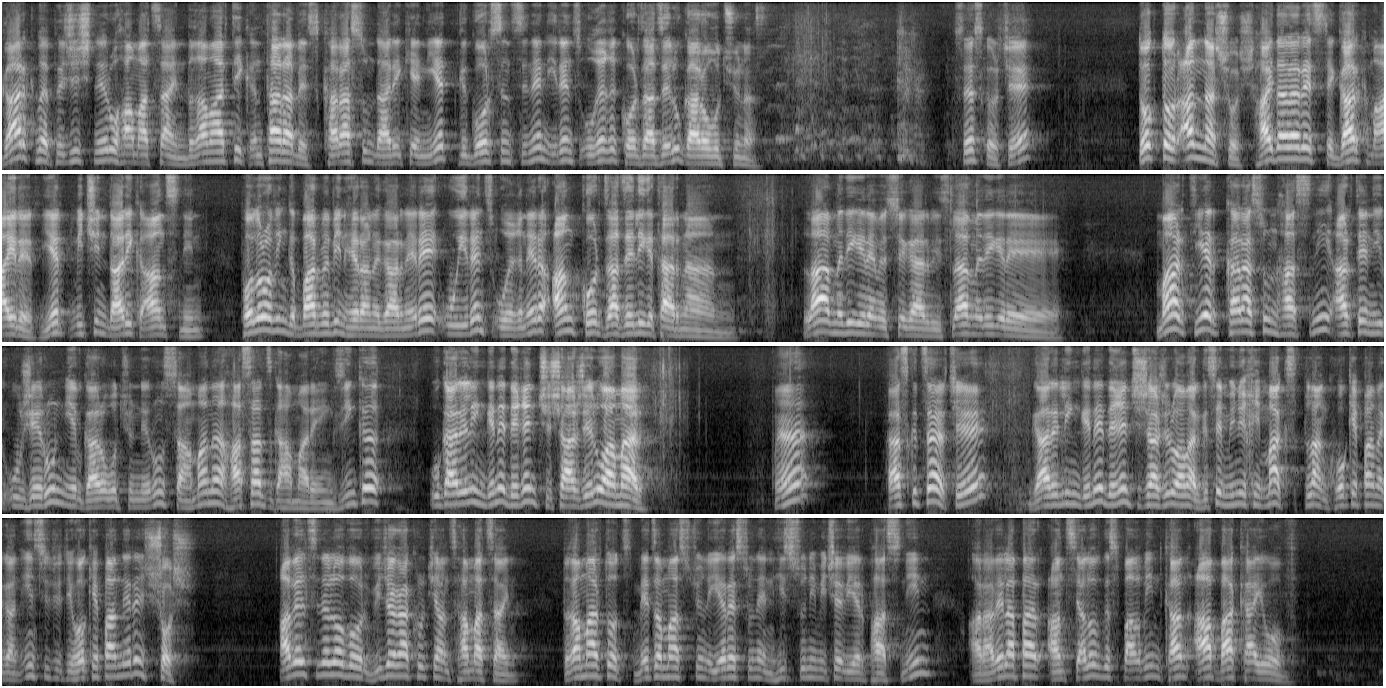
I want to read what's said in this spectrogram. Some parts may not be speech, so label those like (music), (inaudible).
Գարկմը բժիշկներու համացայն դղամարտիկ ընդհանրապես 40 տարիքեն յետ կգործընծնեն իրենց ուղեղը կորզածելու կարողությունը։ Սեսկոր չէ։ Դոկտոր Աննա Շոշ հայտարարեց թե գարկմը այրեր, երբ միջին տարիքը անցնին, բոլորովին կբարբևին հերանեկարները ու իրենց ուղեղները անկորձածելի կդառնան։ Լավ մդիգրե մսյե Գարբիս, լավ մդիգրե։ Մարդ երբ 40 հասնի, արդեն իր ուժերուն եւ կարողություններուն սահմանը հասած կհամարեինք զինքը ու կարելի ինգնե դեղեն չշարժելու համար։ Հա? Հասկացար, չէ՞։ Կարելի ինգնե դեղեն չշարժելու համար։ Գսե Մյունիխի Մաքս Պլանկ հոկեբանական ինստիտուտի հոկեբաններն շոշ։ Ավելցնելով որ վիճակագրության համացայն դրամարտոց մեծամասնությունը 30-ին 50-ի միջև երբ հասնին, առավելապար անցյալով կսպաղվին, քան աբակայով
